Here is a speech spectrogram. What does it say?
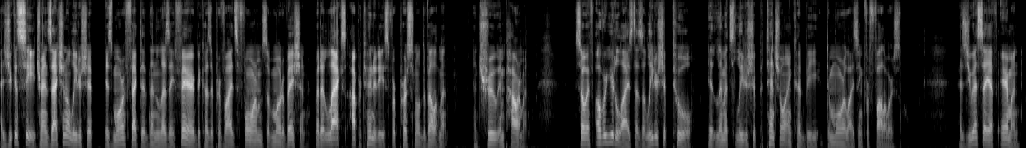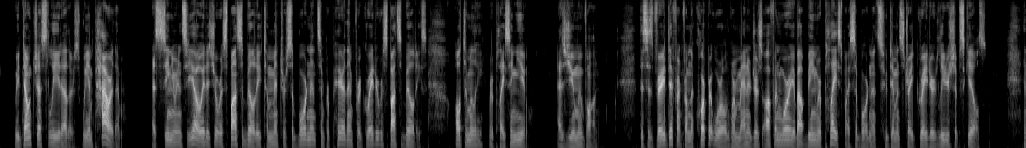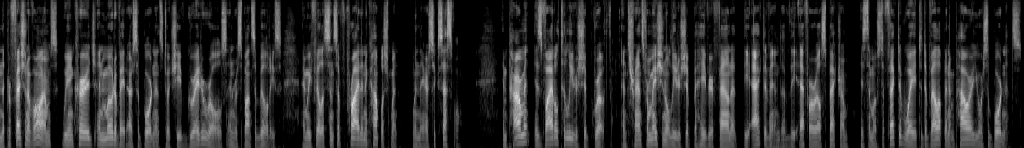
As you can see, transactional leadership is more effective than laissez faire because it provides forms of motivation, but it lacks opportunities for personal development and true empowerment. So, if overutilized as a leadership tool, it limits leadership potential and could be demoralizing for followers. As USAF airmen, we don't just lead others, we empower them. As senior NCO, it is your responsibility to mentor subordinates and prepare them for greater responsibilities, ultimately replacing you as you move on. This is very different from the corporate world where managers often worry about being replaced by subordinates who demonstrate greater leadership skills. In the profession of arms, we encourage and motivate our subordinates to achieve greater roles and responsibilities, and we feel a sense of pride and accomplishment when they are successful. Empowerment is vital to leadership growth, and transformational leadership behavior found at the active end of the FRL spectrum is the most effective way to develop and empower your subordinates.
